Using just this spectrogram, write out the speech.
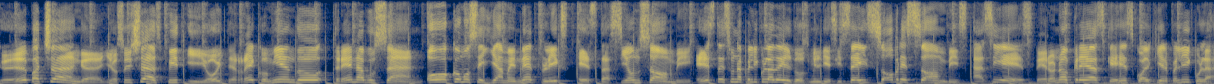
¡Qué pachanga! Yo soy Shaspit y hoy te recomiendo Tren a Busan, o como se llama en Netflix, Estación Zombie. Esta es una película del 2016 sobre zombies, así es, pero no creas que es cualquier película.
